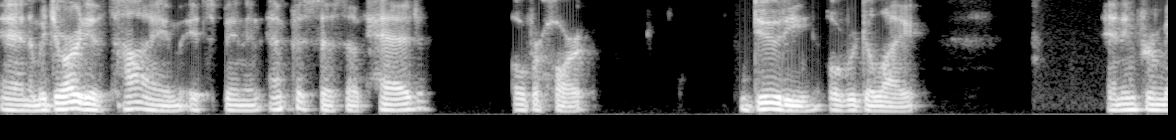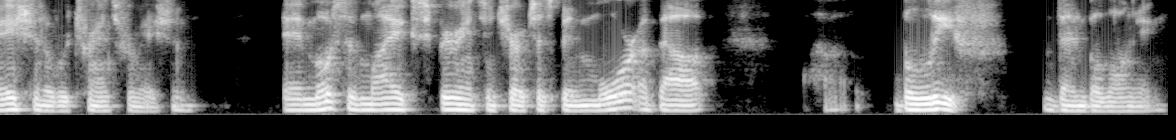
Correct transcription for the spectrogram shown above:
And a majority of the time, it's been an emphasis of head over heart, duty over delight, and information over transformation and most of my experience in church has been more about uh, belief than belonging.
